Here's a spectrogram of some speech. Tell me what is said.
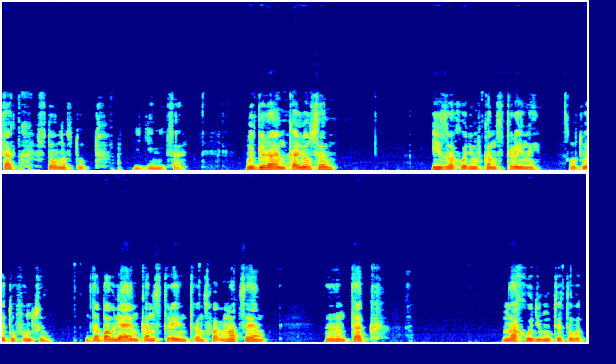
Так, что у нас тут? Единица. Выбираем колеса и заходим в констрейны. Вот в эту функцию. Добавляем constraint трансформация. Э, так, находим вот это вот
